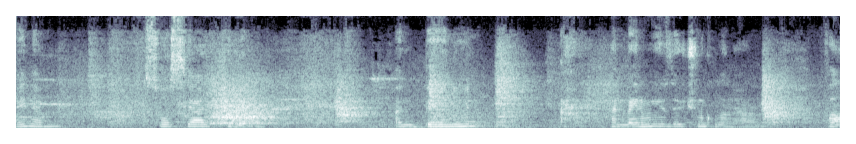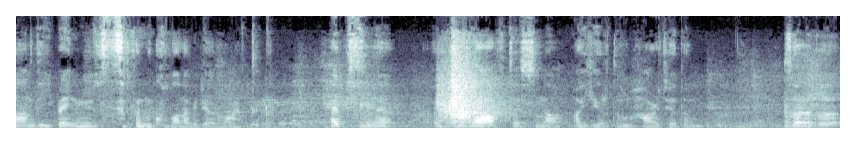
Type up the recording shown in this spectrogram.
Benim sosyal pilim. Hani beynimin hani beynimin yüzde üçünü kullanıyorum falan değil. Beynimin sıfırını kullanabiliyorum artık. Hepsini vize haftasına ayırdım, harcadım. Sonra da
